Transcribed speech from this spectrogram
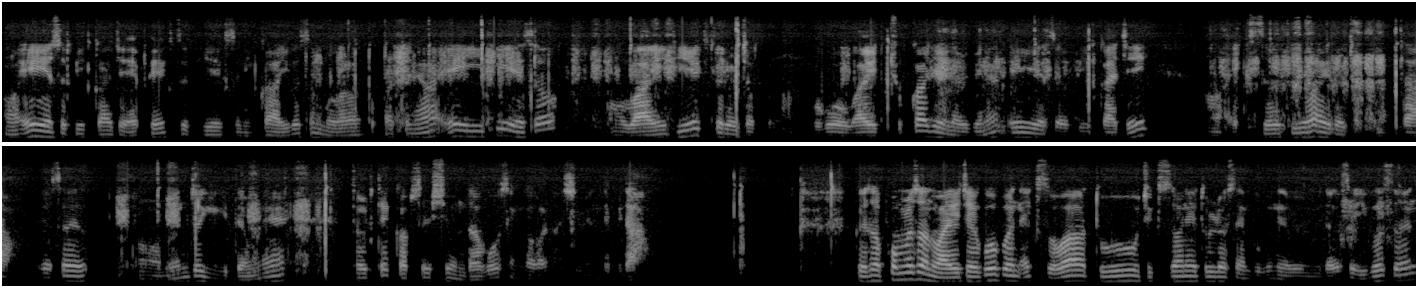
어, a에서 b까지 fx dx니까 이것은 뭐랑 똑같으냐 a b에서 어, y dx를 접근하는 거고 y축까지의 넓이는 a에서 b까지 어, x dy를 접근한다. 그래서 어, 면적이기 때문에 절대값을 씌운다고 생각을 하시면 됩니다. 그래서 포물선 y제곱은 x와 두 직선에 둘러싼 부분의 넓입니다. 그래서 이것은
